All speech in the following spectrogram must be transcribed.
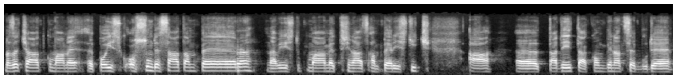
Na začátku máme pojistku 80 A, na výstupu máme 13 A jistič a tady ta kombinace bude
